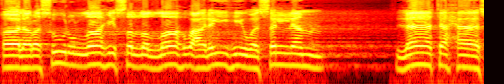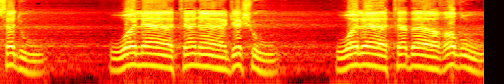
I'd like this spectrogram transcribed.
قال رسول الله صلى الله عليه وسلم لا تحاسدوا ولا تناجشوا ولا تباغضوا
